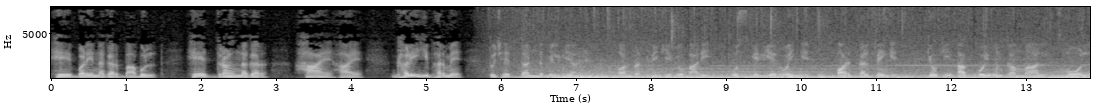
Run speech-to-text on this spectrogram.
हे बड़े नगर बाबुल, हे दृढ़ नगर, हाय हाय, घड़ी ही भर में तुझे दंड मिल गया है। और पृथ्वी के व्यापारी उसके लिए रोएँगे और कल्पेंगे, क्योंकि अब कोई उनका माल, मोल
